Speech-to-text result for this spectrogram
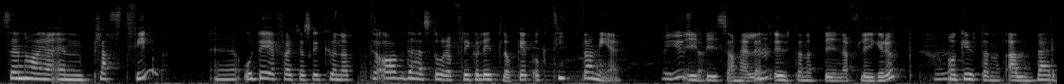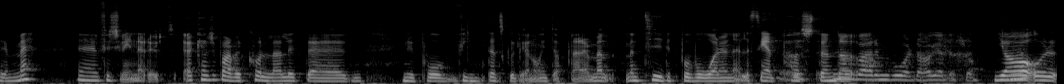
Sen har jag en plastfilm. Eh, Och det är för att jag ska kunna ta av det här stora frigolitlocket och titta ner i bisamhället Mm. utan att bina flyger upp Mm. och utan att all värme eh, försvinner ut. Jag kanske bara vill kolla lite nu på vintern skulle jag nog inte öppna det, men, men tidigt på våren eller sent på hösten. Någon Då, varm vårdag eller så. ja, och,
